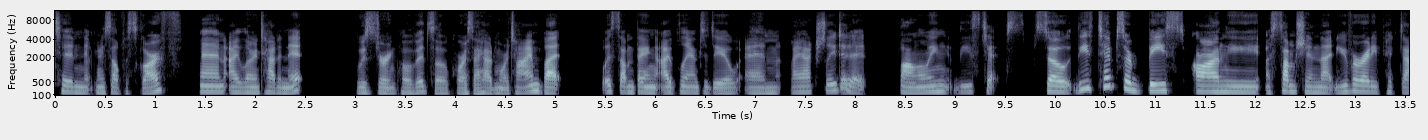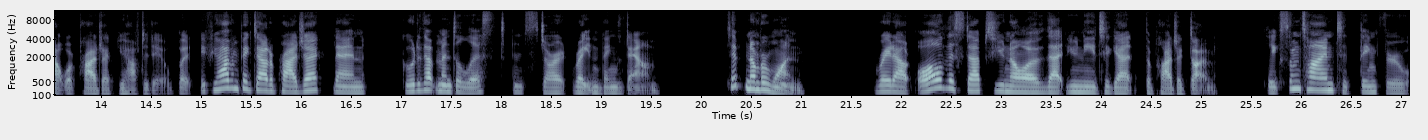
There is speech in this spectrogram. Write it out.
to knit myself a scarf. And I learned how to knit. It was during COVID. So, of course, I had more time, but was something I planned to do. And I actually did it following these tips. So, these tips are based on the assumption that you've already picked out what project you have to do. But if you haven't picked out a project, then go to that mental list and start writing things down. Tip number one write out all the steps you know of that you need to get the project done. Take some time to think through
